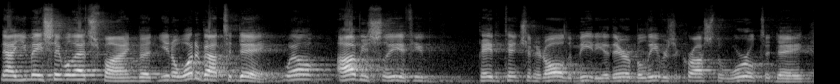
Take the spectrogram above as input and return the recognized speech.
Now, you may say, well, that's fine, but you know, what about today? Well, obviously, if you've paid attention at all to media, there are believers across the world today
